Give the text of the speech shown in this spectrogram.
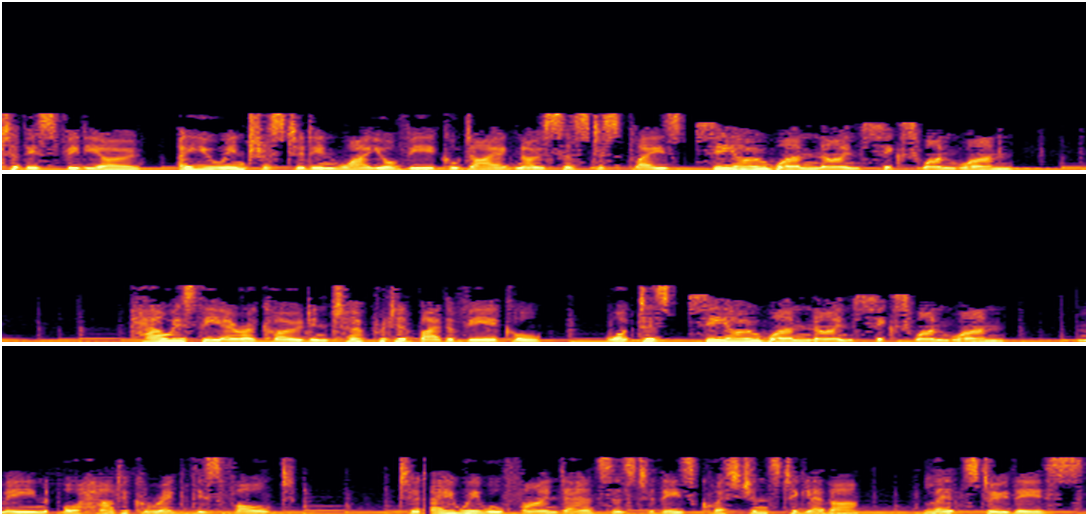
to this video. Are you interested in why your vehicle diagnosis displays C019611? How is the error code interpreted by the vehicle? What does C019611 mean, or how to correct this fault? Today we will find answers to these questions together. Let's do this.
